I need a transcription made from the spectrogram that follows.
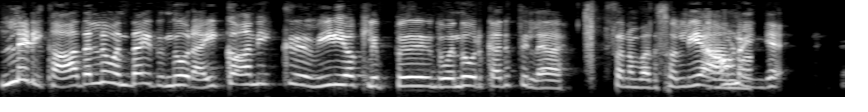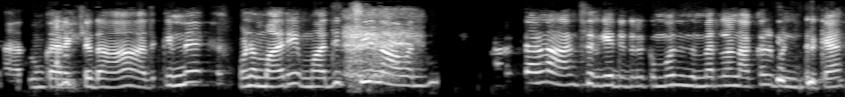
இல்லடி காதல்னு வந்தா இது வந்து ஒரு ஐகானிக் வீடியோ கிளிப் இது வந்து ஒரு கருத்து இல்ல. சோ நம்ம அதை சொல்லியே ஆகணும் இங்க. அதுவும் கரெக்ட் தான். அதுக்குன்னு உன்னை மாதிரி மதிச்சு நான் வந்து கரெக்டான ஆன்சர் கேட்டுட்டு இருக்கும்போது இந்த மாதிரி எல்லாம் நக்கல் பண்ணிட்டு இருக்கேன்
